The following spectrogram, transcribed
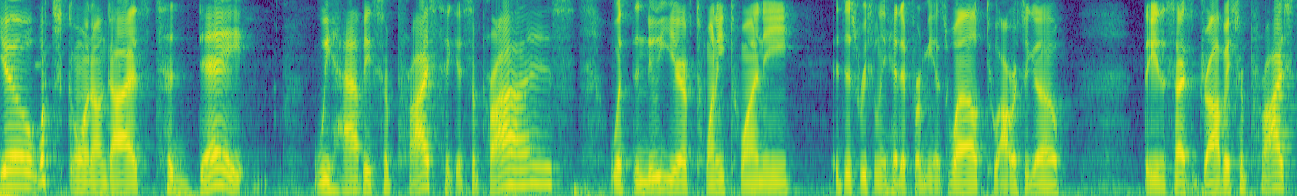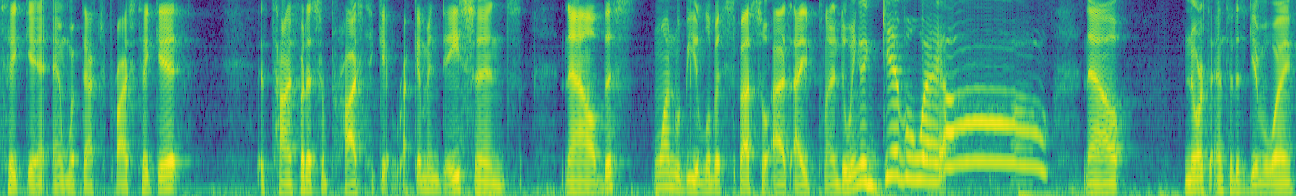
Yo, what's going on, guys? Today we have a surprise ticket. Surprise! With the new year of 2020, it just recently hit it for me as well, two hours ago. They decided to drop a surprise ticket, and with that surprise ticket, it's time for the surprise ticket recommendations. Now, this one will be a little bit special as I plan doing a giveaway. Oh! Now, in order to enter this giveaway,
